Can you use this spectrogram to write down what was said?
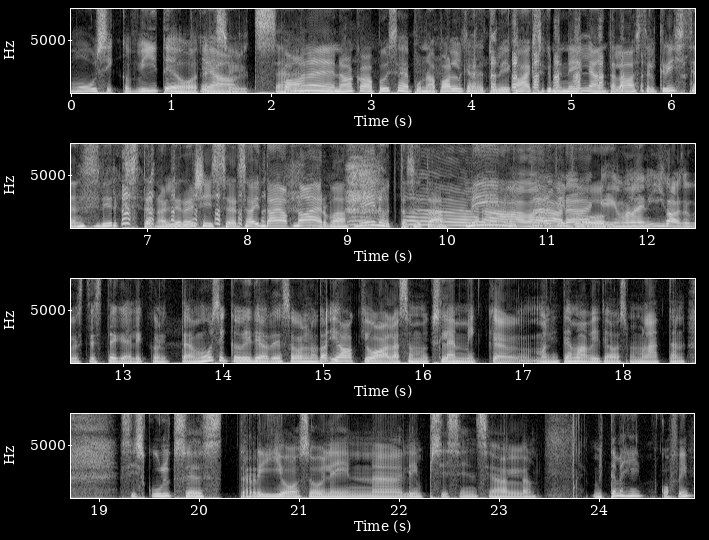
muusikavideodes ja, üldse. pane naga põsepuna-palgele tuli kaheksakümne neljandal aastal, Kristjan Svirksten oli režissöör, sind ajab naerma, meenuta seda, meenuta Tibu. ma olen igasugustes tegelikult muusikavideodes olnud, Jaak Joalas on mu üks lemmik, ma olin tema videos, ma mäletan, siis Kuldsest trios olin, limpsisin seal mitte mehi, kohvi.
